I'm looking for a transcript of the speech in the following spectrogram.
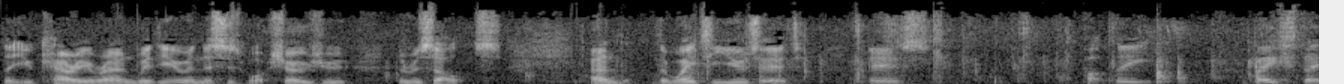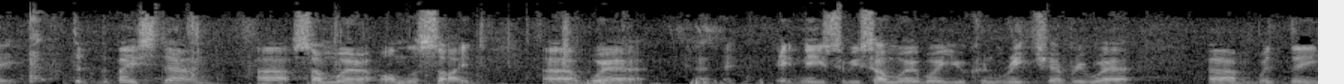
that you carry around with you, and this is what shows you the results. And the way to use it is put the base, the base down uh, somewhere on the site uh, where it needs to be somewhere where you can reach everywhere um, with the,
